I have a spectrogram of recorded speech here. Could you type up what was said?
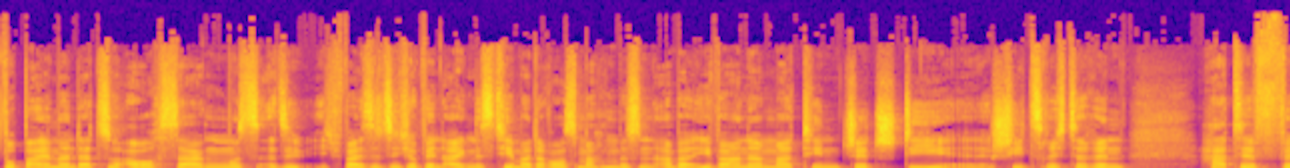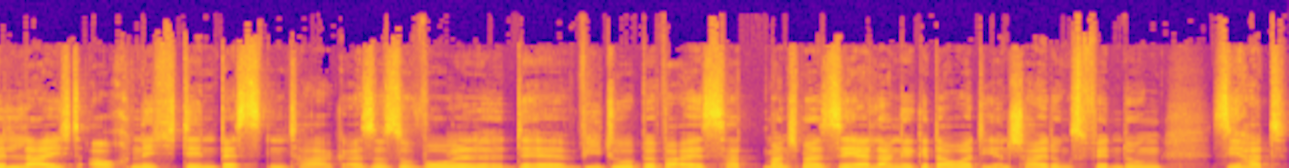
Wobei man dazu auch sagen muss, also ich weiß jetzt nicht, ob wir ein eigenes Thema daraus machen müssen, aber Ivana Martincic, die äh, Schiedsrichterin, hatte vielleicht auch nicht den besten Tag. Also sowohl mhm. der Videobeweis hat manchmal sehr lange gedauert, die Entscheidungsfindung. Sie hat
